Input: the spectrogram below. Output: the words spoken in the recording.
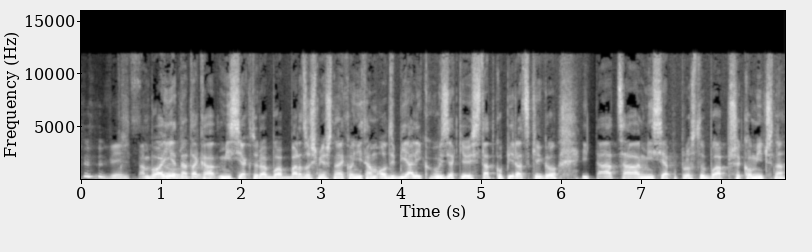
Więc... Tam była to- jedna to- taka misja, która była bardzo śmieszna, jak oni tam odbijali kogoś z jakiegoś statku pirackiego i ta cała misja po prostu była przekomiczna.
